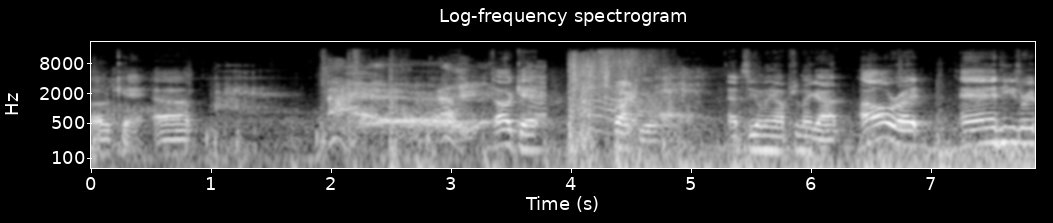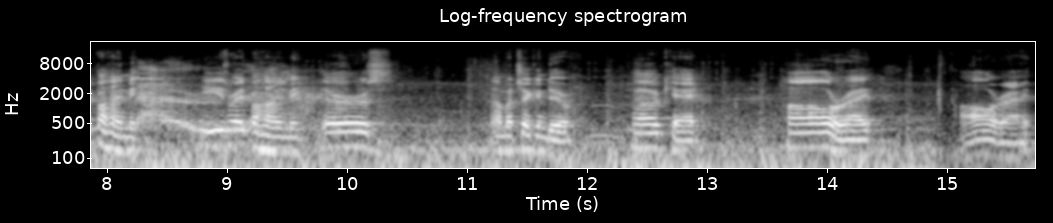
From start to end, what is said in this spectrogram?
Okay, uh... Okay. Fuck you. That's the only option I got. Alright. And he's right behind me. He's right behind me. There's not much I can do. Okay. Alright. Alright.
